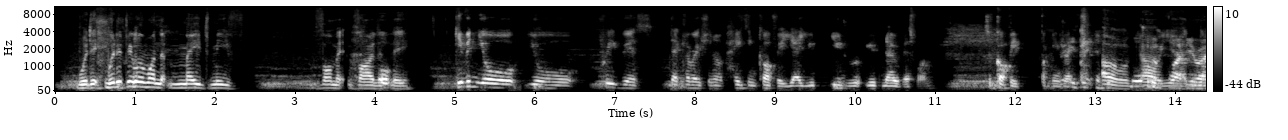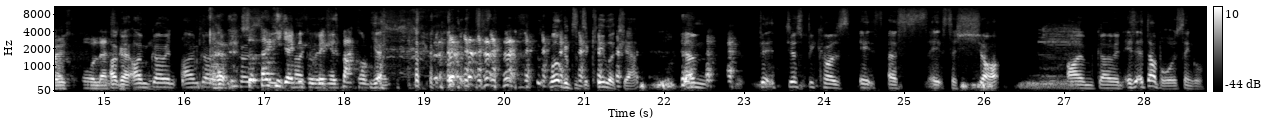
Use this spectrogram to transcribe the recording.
Would it would it be the one that made me vomit violently? Given your your previous declaration of hating coffee, yeah, you you'd you'd know this one. It's a coffee fucking drink. it Oh, oh, yeah, five no. or less? Okay, I'm going. I'm going. so thank you, these Jamie, for Magaluf- bringing us back on Yeah. point. Welcome to Tequila Chat. Um, d- just because it's a it's a shot, I'm going. Is it a double or a single?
